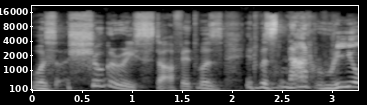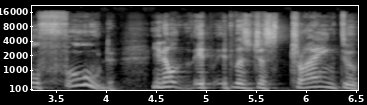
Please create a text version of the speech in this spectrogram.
was sugary stuff. It was it was not real food. You know, it, it was just trying to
